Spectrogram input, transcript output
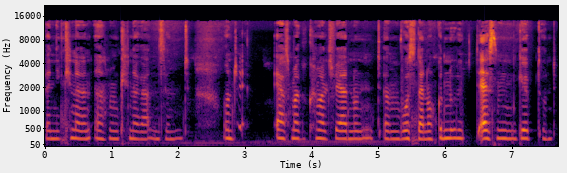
wenn die Kinder dann erstmal im Kindergarten sind und erstmal gekümmert werden und ähm, wo es dann noch genug Essen gibt und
